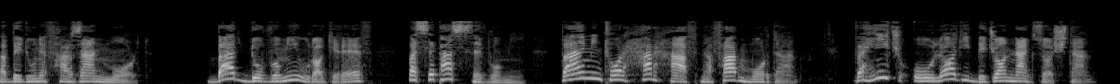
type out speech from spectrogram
و بدون فرزند مرد. بعد دومی او را گرفت و سپس سومی و همینطور هر هفت نفر مردند و هیچ اولادی به جا نگذاشتند.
